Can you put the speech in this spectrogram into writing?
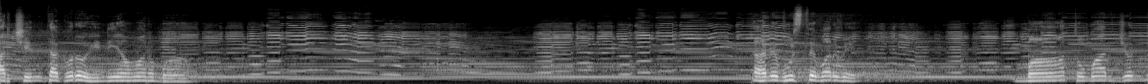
আর চিন্তা করো, ইনি আমার মা। তাহলে বুঝতে পারবে, মা তোমার জন্য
